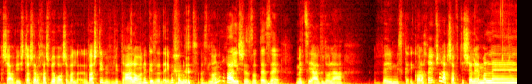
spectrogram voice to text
עכשיו, היא אשתו של אחשוורוש, אבל ושתי ויתרה על העונג הזה די בקלות. אז לא נראה לי שזאת איזה מציאה גדולה. והיא מסק... כל החיים שלה עכשיו תשלם על, אה,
